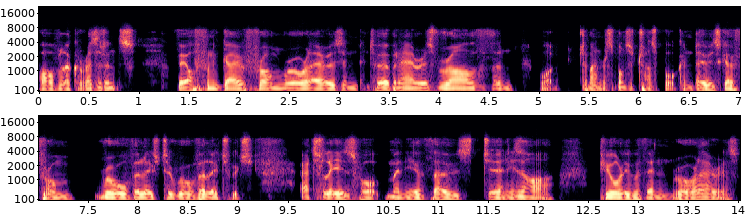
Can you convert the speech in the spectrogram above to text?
of local residents. They often go from rural areas into urban areas rather than what demand responsive transport can do is go from rural village to rural village, which actually is what many of those journeys are, purely within rural areas.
